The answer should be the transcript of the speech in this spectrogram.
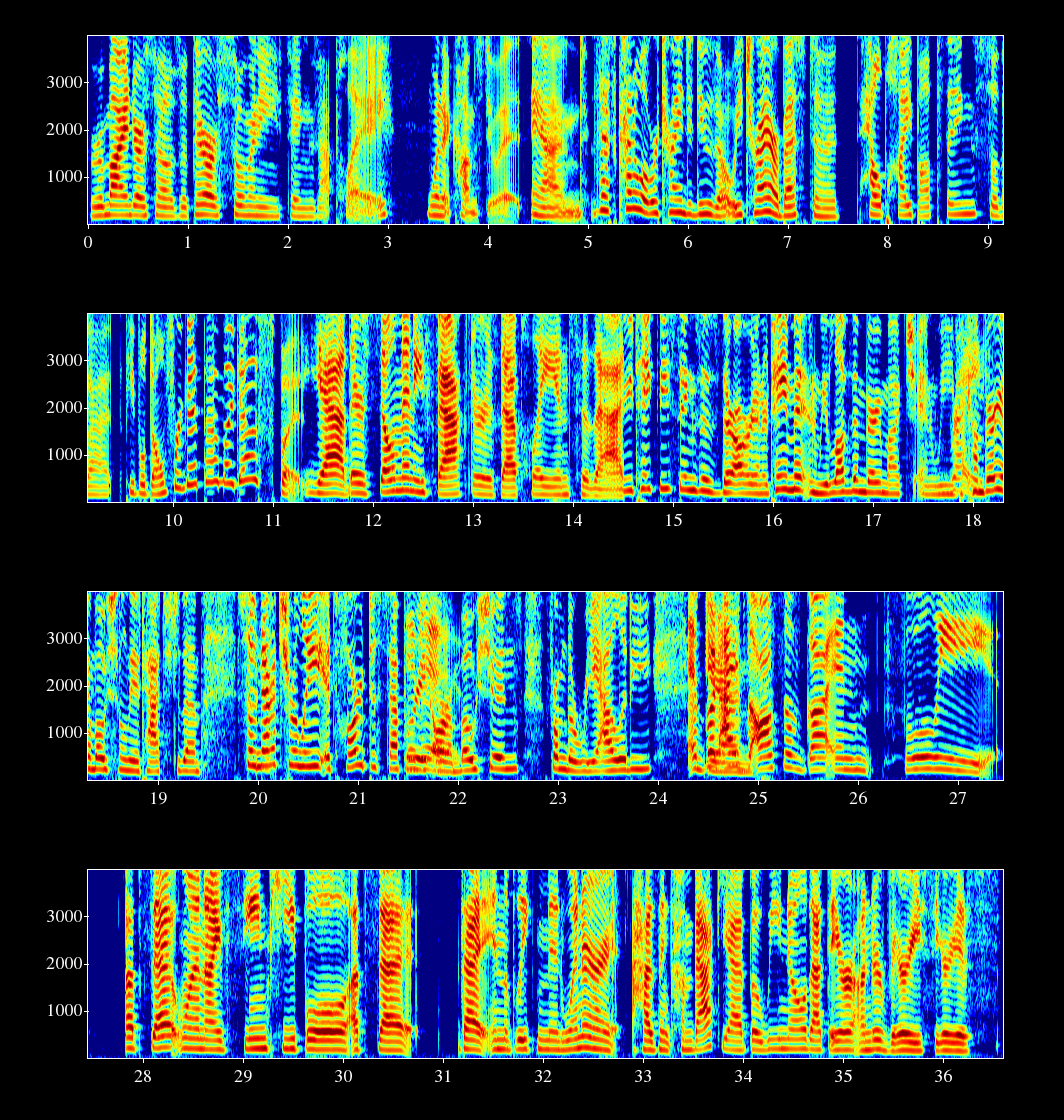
remind ourselves that there are so many things at play when it comes to it. And that's kind of what we're trying to do though. We try our best to help hype up things so that people don't forget them, I guess, but Yeah, there's so many factors that play into that. we take these things as they're our entertainment and we love them very much and we become very emotionally attached to them. So naturally, it's hard to separate our emotions from the reality. And, but I've also gotten fully upset when I've seen people upset that in the bleak midwinter hasn't come back yet, but we know that they are under very serious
